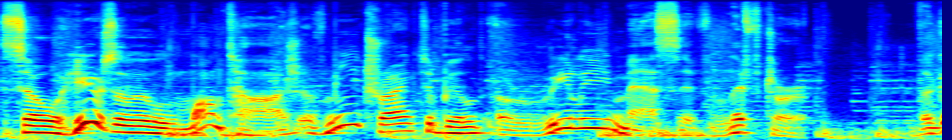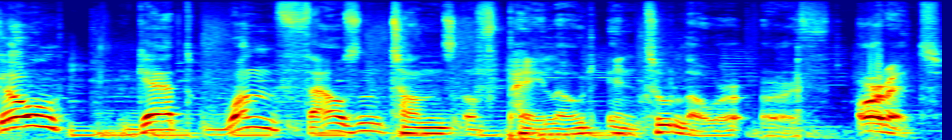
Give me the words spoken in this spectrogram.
So here's a little montage of me trying to build a really massive lifter. The goal? Get 1000 tons of payload into lower Earth orbit.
